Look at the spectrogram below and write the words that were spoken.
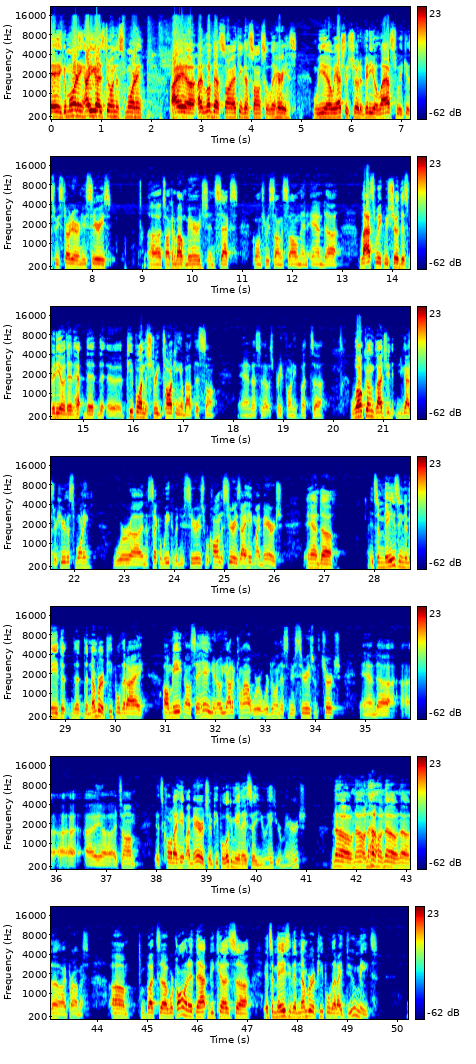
Hey, good morning. How you guys doing this morning? I uh, I love that song. I think that song's hilarious. We uh, we actually showed a video last week as we started our new series uh, talking about marriage and sex, going through Song of Solomon. And uh, last week we showed this video that ha- that, that uh, people on the street talking about this song, and uh, so that was pretty funny. But uh, welcome, glad you you guys are here this morning. We're in the second week of a new series. We're calling the series "I Hate My Marriage," and uh, it's amazing to me that the, the number of people that I I'll meet and I'll say, "Hey, you know, you ought to come out. We're we're doing this new series with church," and uh, I I, uh, I tell them it's called "I Hate My Marriage," and people look at me and they say, "You hate your marriage?" No, no, no, no, no, no. I promise. Um, but uh, we're calling it that because uh, it's amazing the number of people that I do meet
